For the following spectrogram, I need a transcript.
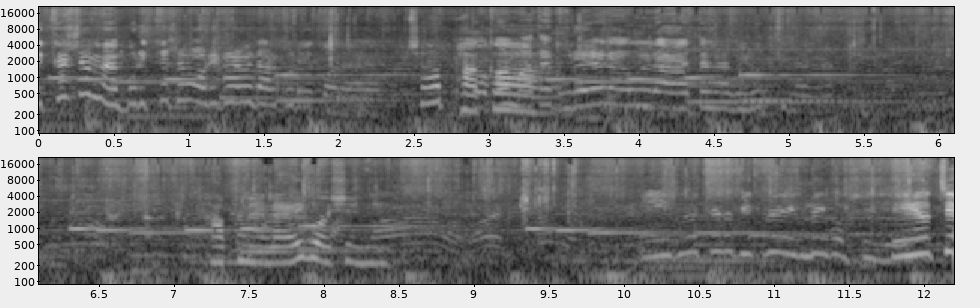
পরীক্ষার সময় পরীক্ষার সময় অডিটোরিয়ামে দাঁড় করিয়ে করা সব ফাঁকা। মাথা ঘুরে গেলে দাঁড়াতে বিরক্তি হাফ মেলায় বসেনি। এইগুলো হচ্ছে তো বিক্রি এগুলোই বসে এই হচ্ছে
